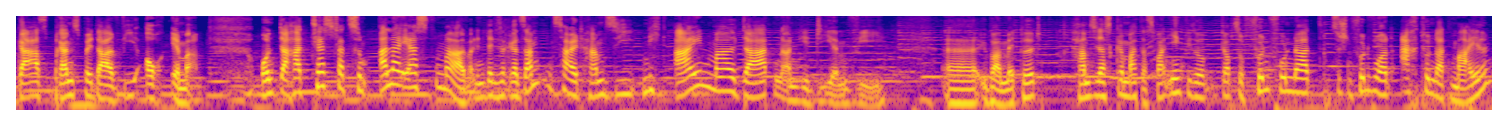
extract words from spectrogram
Gas, Bremspedal, wie auch immer. Und da hat Tesla zum allerersten Mal, weil in dieser gesamten Zeit haben sie nicht einmal Daten an die DMV äh, übermittelt, haben sie das gemacht. Das waren irgendwie so, ich glaube, so 500, zwischen 500 und 800 Meilen,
